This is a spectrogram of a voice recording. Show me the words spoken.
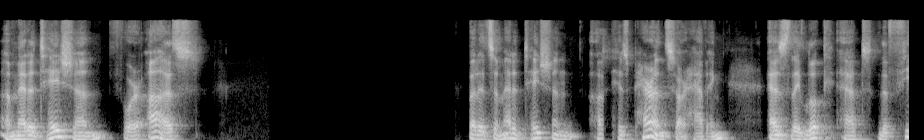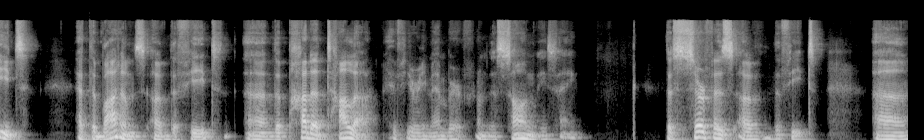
a meditation for us but it's a meditation his parents are having as they look at the feet, at the bottoms of the feet, uh, the padatala, if you remember from the song we sang, the surface of the feet. Uh,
